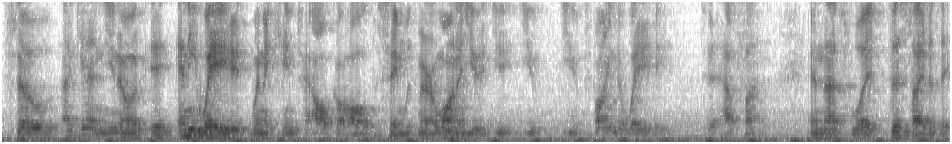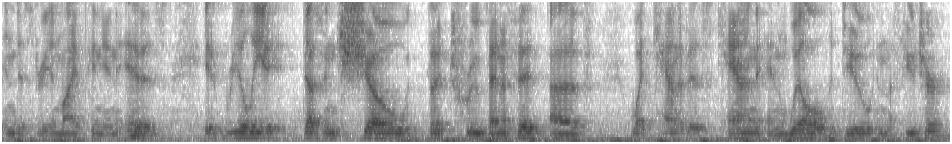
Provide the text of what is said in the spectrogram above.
So again, you know, it, anyway, when it came to alcohol, the same with marijuana. You you you, you find a way to, to have fun, and that's what this side of the industry, in my opinion, is. It really doesn't show the true benefit of what cannabis can and will do in the future,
